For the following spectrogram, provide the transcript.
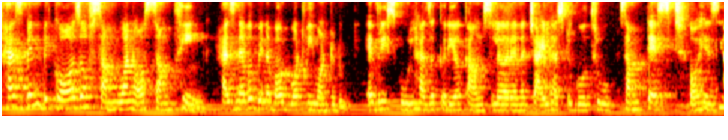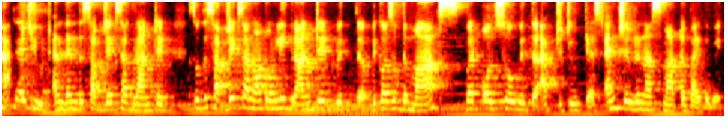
has been because of someone or something has never been about what we want to do. Every school has a career counselor and a child has to go through some test for his aptitude and then the subjects are granted. So the subjects are not only granted with uh, because of the marks but also with the aptitude test and children are smarter by the way.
